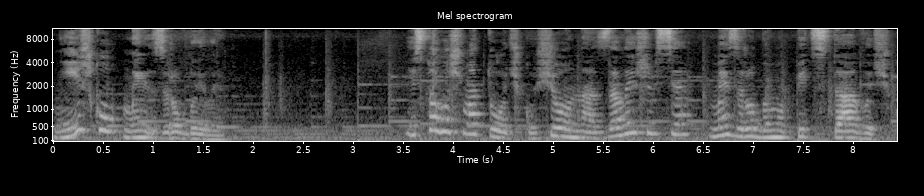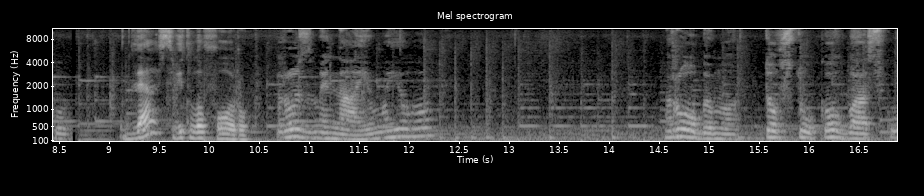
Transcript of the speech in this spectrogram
Ніжку ми зробили. Із того шматочку, що у нас залишився, ми зробимо підставочку для світлофору. Розминаємо його, робимо товсту ковбаску.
